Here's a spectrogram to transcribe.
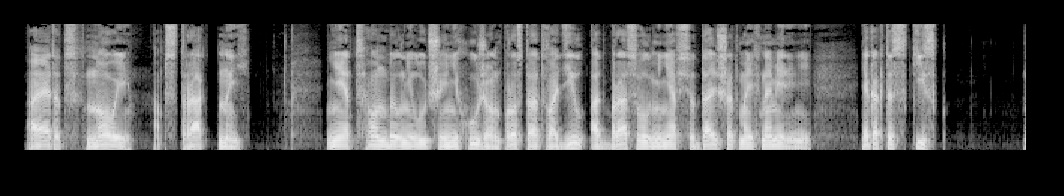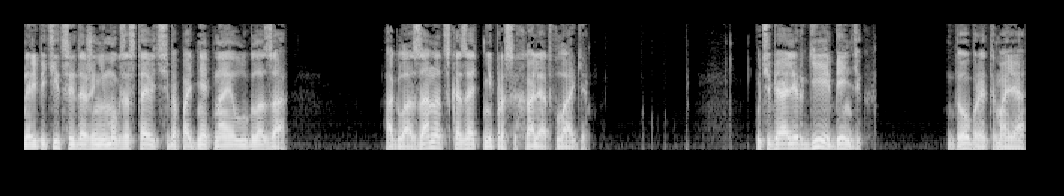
А этот новый, абстрактный, нет, он был не лучше и не хуже, он просто отводил, отбрасывал меня все дальше от моих намерений. Я как-то скис. На репетиции даже не мог заставить себя поднять на Эллу глаза. А глаза, надо сказать, не просыхали от влаги. «У тебя аллергия, Бендик?» «Добрая ты моя»,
